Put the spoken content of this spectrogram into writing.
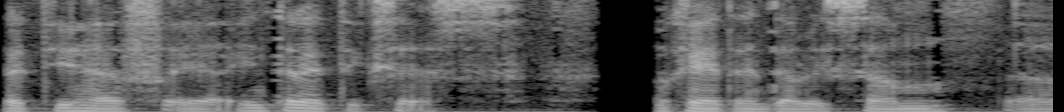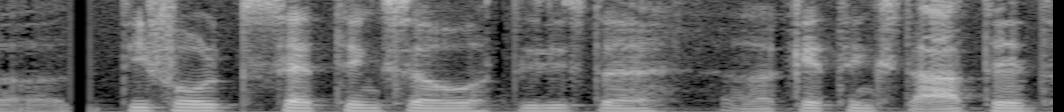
that you have uh, internet access Okay, then there is some uh, default setting. So this is the uh, getting started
